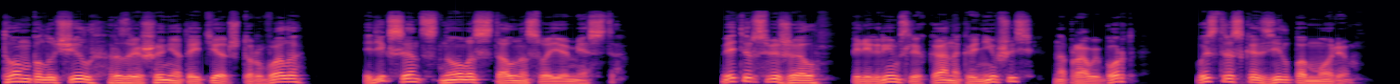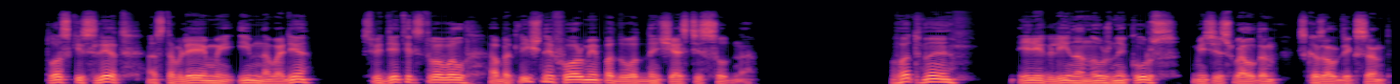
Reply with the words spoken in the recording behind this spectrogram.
Том получил разрешение отойти от штурвала, и Дик снова стал на свое место. Ветер свежел, Пилигрим, слегка накренившись на правый борт, быстро скользил по морю. Плоский след, оставляемый им на воде, свидетельствовал об отличной форме подводной части судна. «Вот мы и легли на нужный курс, миссис Уэлдон», — сказал Диксент.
